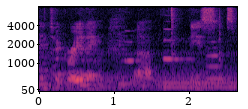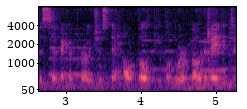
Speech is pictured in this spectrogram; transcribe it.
integrating uh, these specific approaches to help both people who are motivated to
